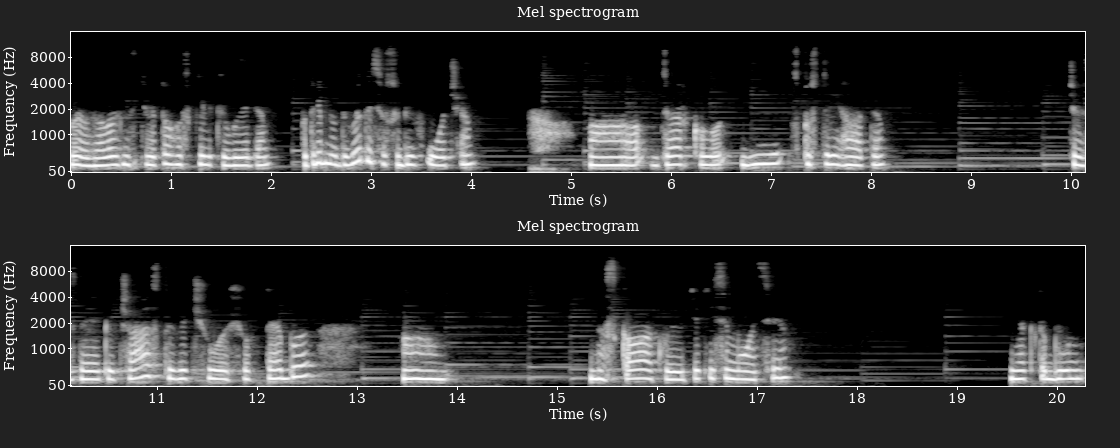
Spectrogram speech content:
в залежності від того, скільки вийде. Потрібно дивитися собі в очі, в дзеркало і спостерігати. Через деякий час ти відчуєш, що в тебе наскакують якісь емоції, як табун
